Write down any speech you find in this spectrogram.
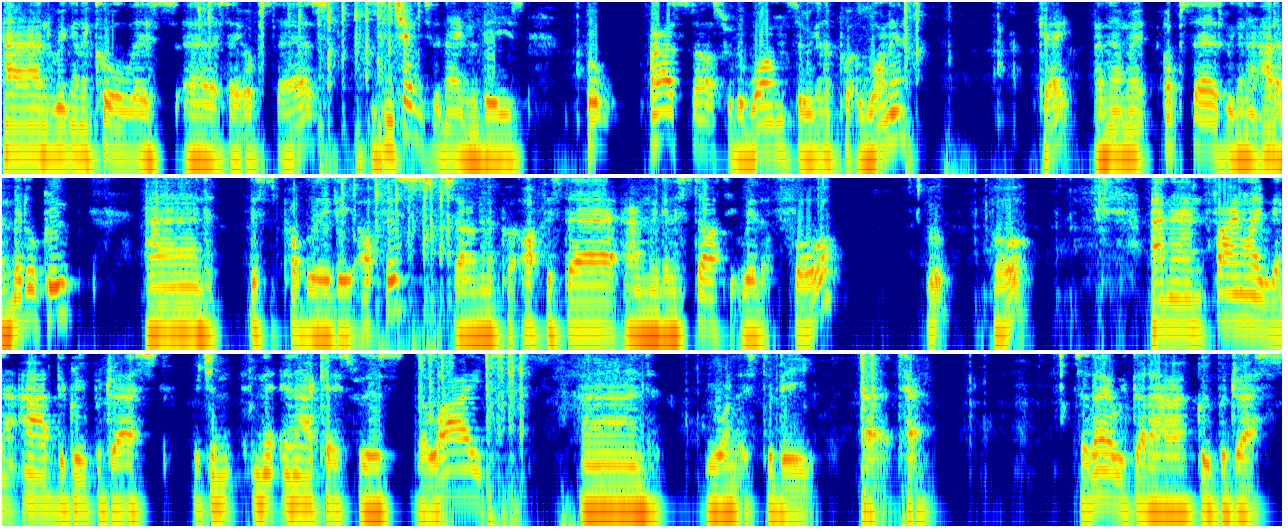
and we're going to call this, uh, say, upstairs. You can change the name of these, ours starts with a 1, so we're going to put a 1 in. Okay, and then we're upstairs, we're going to add a middle group, and this is probably the office, so I'm going to put office there, and we're going to start it with a 4. Oop, 4. And then finally, we're going to add the group address, which in, in, our case was the light, and we want this to be uh, 10. So there we've got our group address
